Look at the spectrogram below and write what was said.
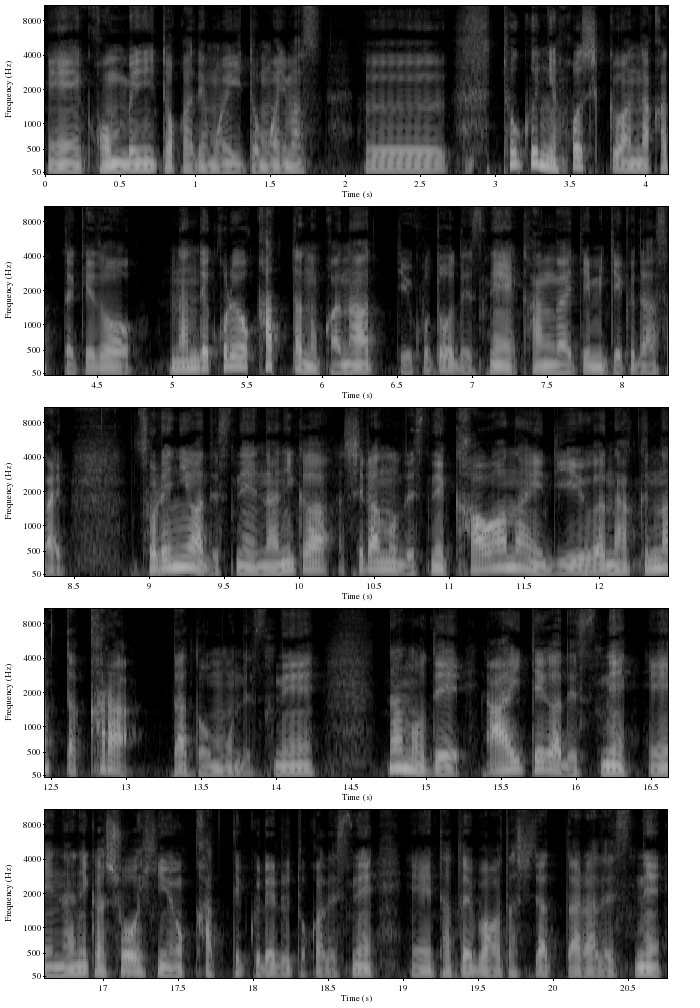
えー、コンビニとかでもいいと思います。特に欲しくはなかったけど、なんでこれを買ったのかなっていうことをですね、考えてみてください。それにはですね、何かしらのですね、買わない理由がなくなったからだと思うんですね。なので、相手がですね、えー、何か商品を買ってくれるとかですね、えー、例えば私だったらですね、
